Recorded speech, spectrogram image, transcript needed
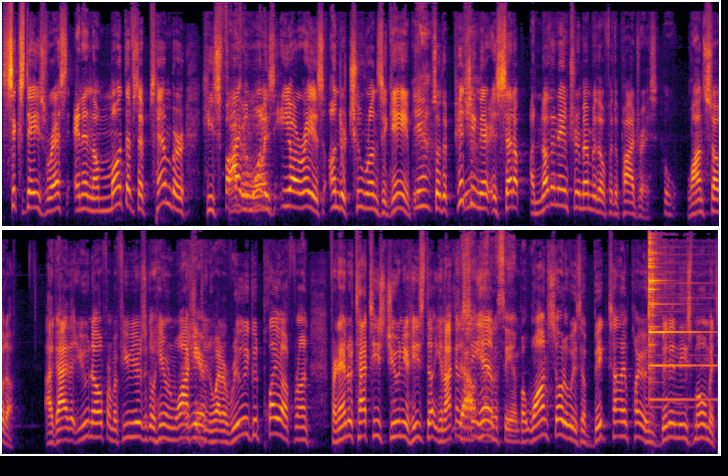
six days rest. And in the month of September, he's five, five and, and one. one. His ERA is under two runs a game. Yeah. So the pitching yeah. there is set up. Another name to remember, though, for the Padres. Who? Juan Soto a guy that you know from a few years ago here in Washington who had a really good playoff run. Fernando Tatis Jr., he's the, you're not going to see him, see him. But Juan Soto is a big time player who's been in these moments.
